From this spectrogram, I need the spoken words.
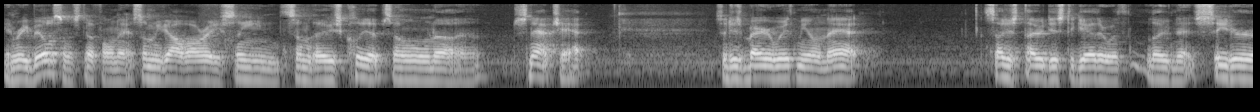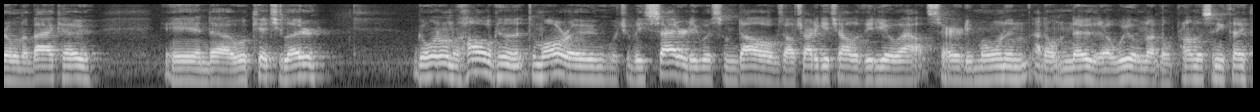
and rebuilt some stuff on that. Some of y'all have already seen some of those clips on uh, Snapchat. So just bear with me on that. So I just throwed this together with loading that cedar on the backhoe and uh, we'll catch you later. Going on a hog hunt tomorrow, which will be Saturday with some dogs. I'll try to get y'all a video out Saturday morning. I don't know that I will. I'm not going to promise anything.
